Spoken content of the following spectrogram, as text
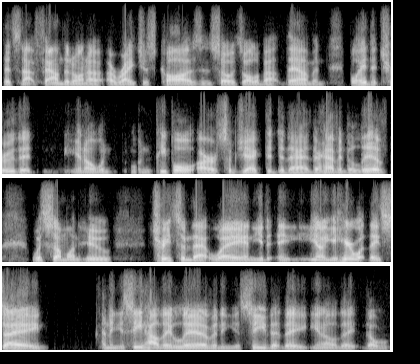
that's not founded on a, a righteous cause, and so it's all about them. And boy, isn't it true that you know when when people are subjected to that, they're having to live with someone who treats them that way, and you and, you know you hear what they say, and then you see how they live, and then you see that they you know they they'll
